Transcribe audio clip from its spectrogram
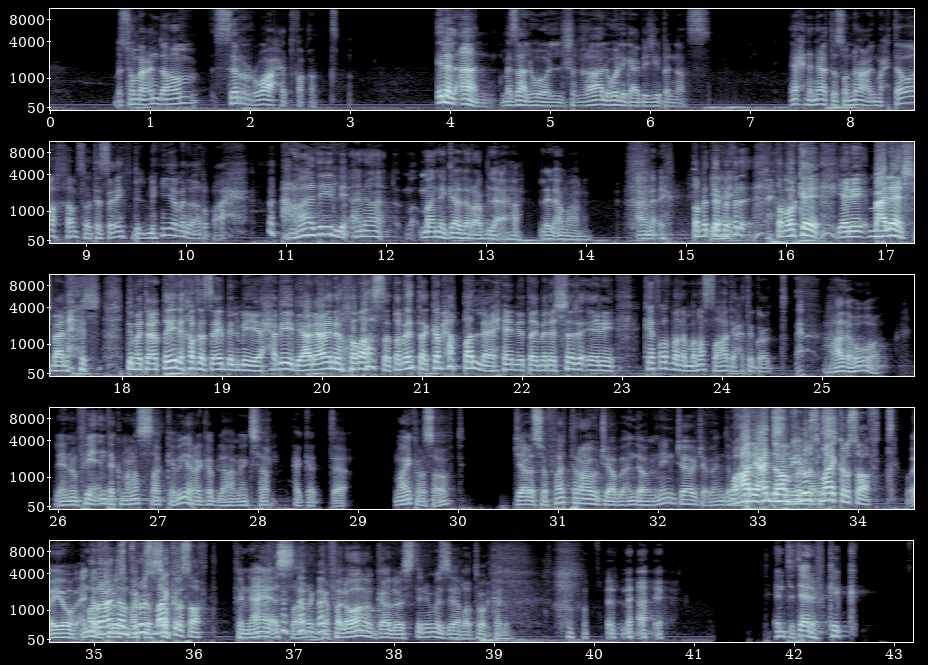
بس هم عندهم سر واحد فقط. إلى الآن ما زال هو اللي شغال وهو اللي قاعد بيجيب الناس. إحنا نعطي صناع المحتوى 95% من الأرباح. هذه اللي أنا ماني قادر أبلعها للأمانة. أنا طب أنت يعني- يعني... طب أوكي يعني معلش معلش تبى تعطيني 75% حبيبي على عيني وراسي طب أنت كم حتطلع؟ يعني طيب أنا الشر... يعني كيف أضمن المنصة هذه حتقعد؟ هذا هو. لأنه في عندك منصة كبيرة قبلها ميكسر حقت مايكروسوفت. جلسوا فترة وجابوا عندهم نينجا وجابوا عندهم وهذه عندهم فلوس streamers. مايكروسوفت. وايوه عندهم فلوس, عندهم فلوس مايكروسوفت. في النهاية إيش صار؟ قفلوها وقالوا ال streamers يلا توكلوا. في النهاية. أنت تعرف كيك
